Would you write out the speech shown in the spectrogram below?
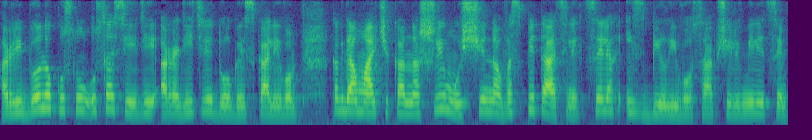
ребенок уснул у соседей, а родители долго искали его. Когда мальчика нашли, мужчина воспитательных целях целях избил его, сообщили в милиции.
